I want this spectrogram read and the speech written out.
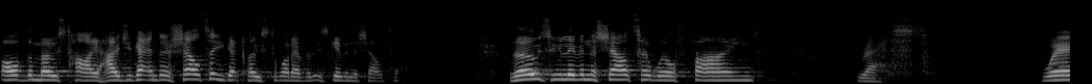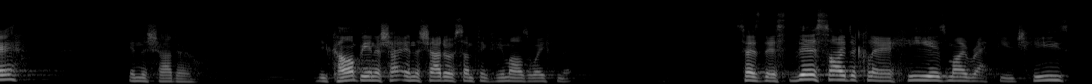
of the Most High. How do you get into a shelter? You get close to whatever is given the shelter. Those who live in the shelter will find rest. Where? In the shadow. You can't be in, sh- in the shadow of something a few miles away from it. it. Says this, this I declare, He is my refuge. He's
